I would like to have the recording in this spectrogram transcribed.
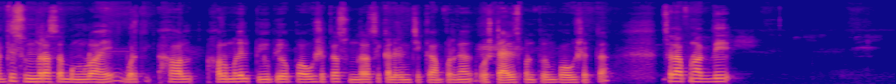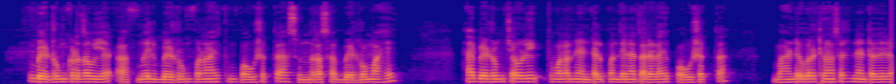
अगदी सुंदर असा बंगलो आहे. वरती हॉल हॉलमधील पी पी पाहू शकता. सुंदर असे कलरिंगचे काम पण व स्टाईल्स पण तुम्ही पाहू शकता. चला आपण अगदी बेडरूमकडे जाऊया. आतमधील बेडरूम पण आहे. तुम्ही पाहू शकता. सुंदर असा बेडरूम आहे. ह्या बेडरूमच्या वरी तुम्हाला नेंटल पण देण्यात आलेला आहे. पाहू शकता. भांडे वगैरे ठेवण्यासाठी नेंटल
